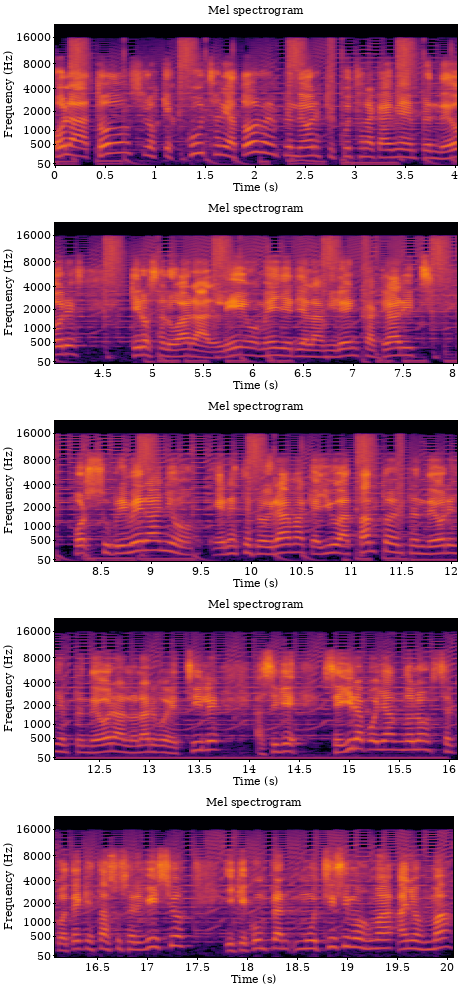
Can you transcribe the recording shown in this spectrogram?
Hola a todos los que escuchan y a todos los emprendedores que escuchan Academia de Emprendedores. Quiero saludar a Leo Meyer y a la Milenka Klarich por su primer año en este programa que ayuda a tantos emprendedores y emprendedoras a lo largo de Chile. Así que seguir apoyándolos, Cercotec está a su servicio y que cumplan muchísimos más años más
